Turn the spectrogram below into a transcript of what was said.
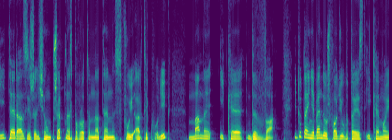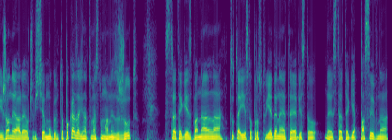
I teraz, jeżeli się przepnę z powrotem na ten swój artykulik, mamy IKE 2. I tutaj nie będę już wchodził, bo to jest IKE mojej żony, ale oczywiście mógłbym to pokazać, natomiast tu mamy zrzut. Strategia jest banalna. Tutaj jest po prostu jeden ETF, jest to e, strategia pasywna.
